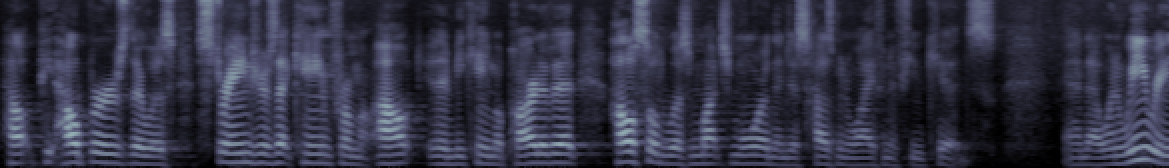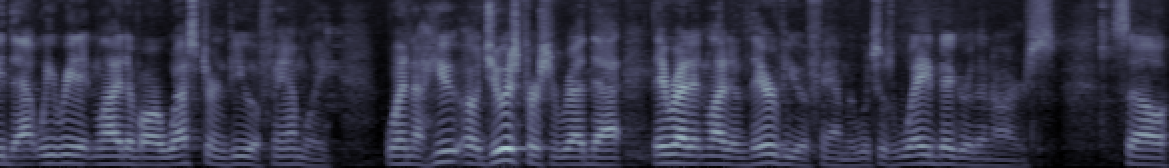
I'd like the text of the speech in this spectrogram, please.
help, helpers. There was strangers that came from out and became a part of it. Household was much more than just husband, wife, and a few kids. And uh, when we read that, we read it in light of our Western view of family. When a, a Jewish person read that, they read it in light of their view of family, which was way bigger than ours. So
